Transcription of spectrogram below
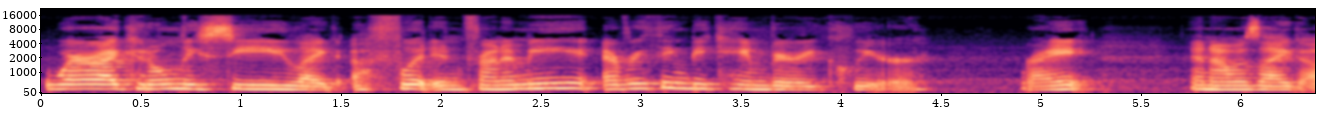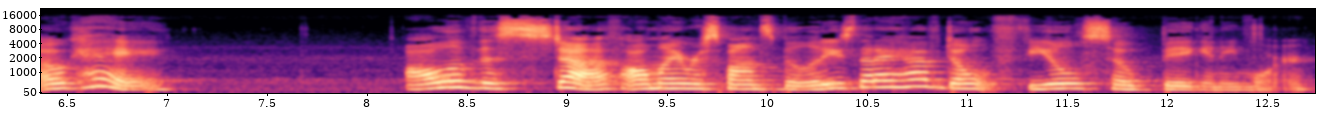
where I could only see like a foot in front of me, everything became very clear, right? And I was like, okay, all of this stuff, all my responsibilities that I have don't feel so big anymore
